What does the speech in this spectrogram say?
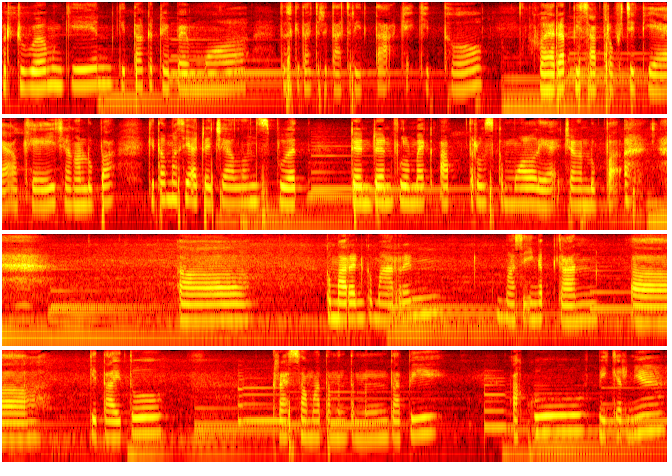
berdua mungkin kita ke DP Mall terus kita cerita-cerita kayak gitu Aku harap bisa terwujud ya, oke? Okay? Jangan lupa kita masih ada challenge buat dandan full make up terus ke mall ya, jangan lupa. uh, kemarin-kemarin masih inget kan uh, kita itu crash sama temen-temen, tapi aku mikirnya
